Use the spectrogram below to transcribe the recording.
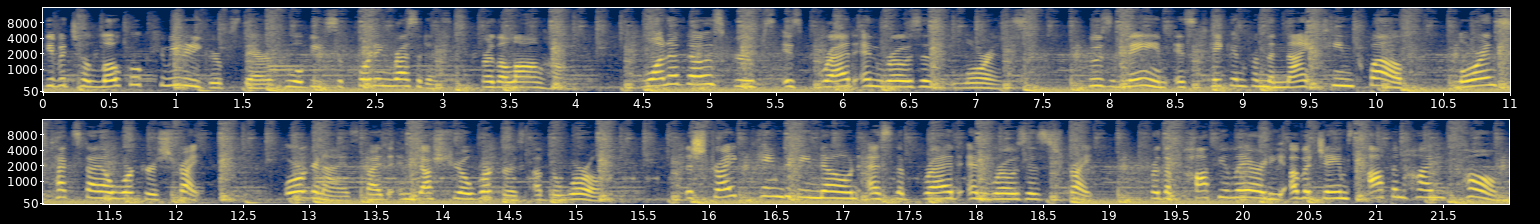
Give it to local community groups there who will be supporting residents for the long haul. One of those groups is Bread and Roses Lawrence, whose name is taken from the 1912 Lawrence Textile Workers Strike, organized by the industrial workers of the world. The strike came to be known as the Bread and Roses Strike for the popularity of a James Oppenheim poem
